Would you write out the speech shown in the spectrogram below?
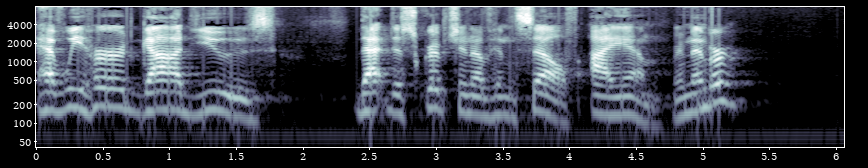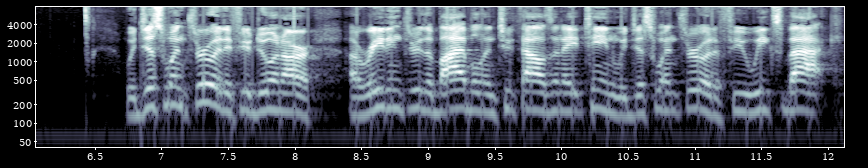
have we heard God use that description of himself, I am? Remember? We just went through it. If you're doing our uh, reading through the Bible in 2018, we just went through it a few weeks back.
